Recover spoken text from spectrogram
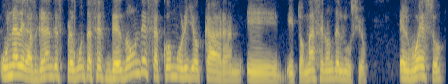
una de las grandes preguntas es, ¿de dónde sacó Murillo Karam y, Tomás Herón de Lucio el hueso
